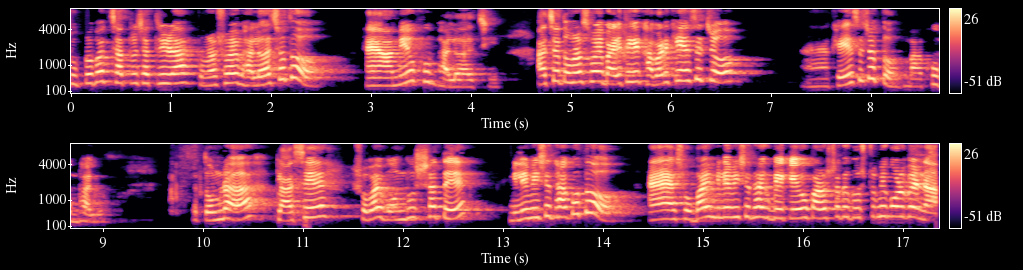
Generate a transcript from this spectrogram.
সুপ্রভাত ছাত্রছাত্রীরা, তোমরা সবাই ভালো আছো তো? হ্যাঁ আমিও খুব ভালো আছি। আচ্ছা তোমরা সবাই বাড়ি থেকে খাবার খেয়ে এসেছ? হ্যাঁ খেয়ে এসেছ তো? বা, খুব ভালো। তোমরা ক্লাসে সবাই বন্ধুর সাথে মিলেমিশে থাকো তো? হ্যাঁ সবাই মিলেমিশে থাকবে, কেউ কারোর সাথে দুষ্টুমি করবে না।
